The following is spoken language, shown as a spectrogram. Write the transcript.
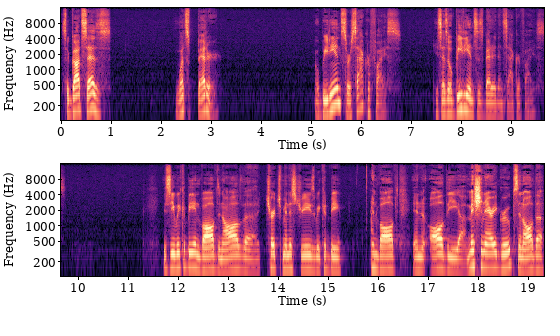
So God says, What's better? Obedience or sacrifice? He says obedience is better than sacrifice. You see, we could be involved in all the church ministries, we could be involved in all the uh, missionary groups and all the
